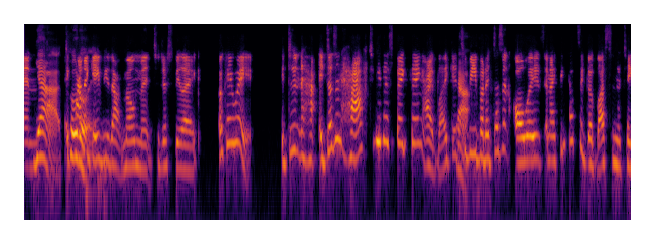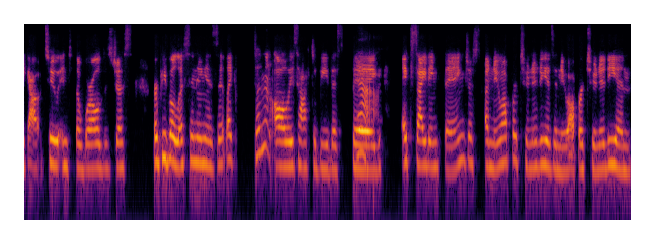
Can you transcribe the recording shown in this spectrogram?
And yeah, it kind of gave you that moment to just be like, okay, wait, it didn't ha- it doesn't have to be this big thing. I'd like it yeah. to be, but it doesn't always. And I think that's a good lesson to take out too into the world. Is just for people listening. Is it like doesn't always have to be this big exciting thing. Just a new opportunity is a new opportunity and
